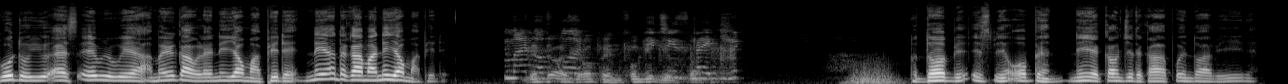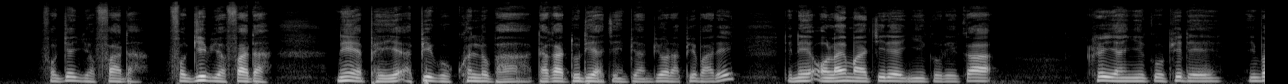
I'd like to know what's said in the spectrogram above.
Go to US everywhere အမေရိကကိုလည်းနေ့ရောက်မှာဖြစ်တယ်နေရတကာမှာနေ့ရောက်မှာဖြစ်တယ် Man The of door is God. open. Forgive It your is father. my dream. the door be- is being open နေ့ရကောင်းချစ်တကာပွင့်သွားပြီတဲ့ forget your father forgive your father နေ့အဖေရဲ့အပြစ်ကိုခွင့်လွတ်ပါဒါကဒုတိယအကြိမ်ပြန်ပြောတာဖြစ်ပါတယ်ဒီနေ့ online မှာကြည့်တဲ့ညီကိုတွေကခရိယန်ညီကိုဖြစ်တယ်မိဘ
